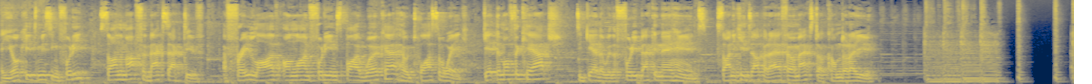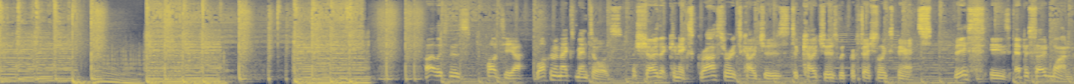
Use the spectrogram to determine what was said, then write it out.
Are your kids missing footy? Sign them up for Max Active, a free live online footy inspired workout held twice a week. Get them off the couch together with a footy back in their hands. Sign your kids up at aflmax.com.au. Hi, listeners. Pods here. Welcome to Max Mentors, a show that connects grassroots coaches to coaches with professional experience. This is episode one.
